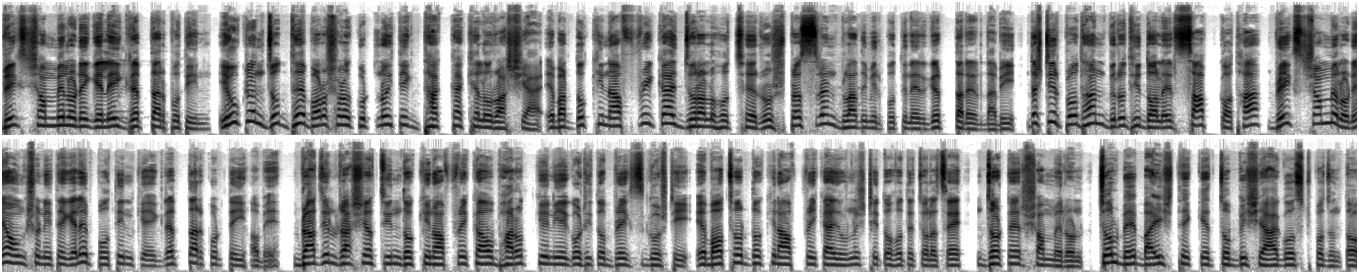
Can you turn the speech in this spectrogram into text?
ব্রিক্স সম্মেলনে গেলেই গ্রেপ্তার পুতিন। ইউক্রেন যুদ্ধে বড়সড় কূটনৈতিক ধাক্কা খেল রাশিয়া। এবার দক্ষিণ আফ্রিকায় জোরালো হচ্ছে রুশ প্রেসিডেন্ট ভ্লাদিমির পুতিনের গ্রেপ্তারের দাবি। দেশটির প্রধান বিরোধী দলের সাপ কথা, ব্রিক্স সম্মেলনে অংশ নিতে গেলে পুতিনকে গ্রেপ্তার করতেই হবে। ব্রাজিল, রাশিয়া, চীন, দক্ষিণ আফ্রিকা ও ভারতকে নিয়ে গঠিত ব্রিক্স গোষ্ঠী এবছর দক্ষিণ আফ্রিকায় অনুষ্ঠিত হতে চলেছে জোটের সম্মেলন। চলবে বাইশ থেকে চব্বিশে আগস্ট পর্যন্ত।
